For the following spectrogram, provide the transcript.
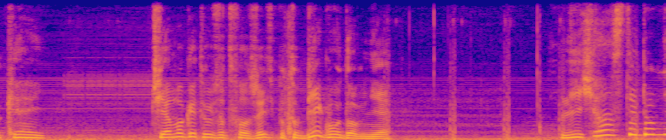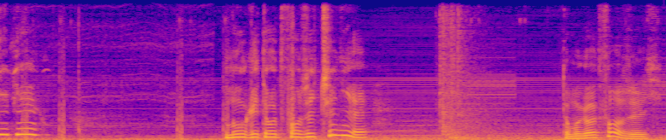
Okej. Czy ja mogę to już otworzyć? Bo to biegło do mnie. Lisiasty do mnie biegł. Mogę to otworzyć czy nie? To mogę otworzyć.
